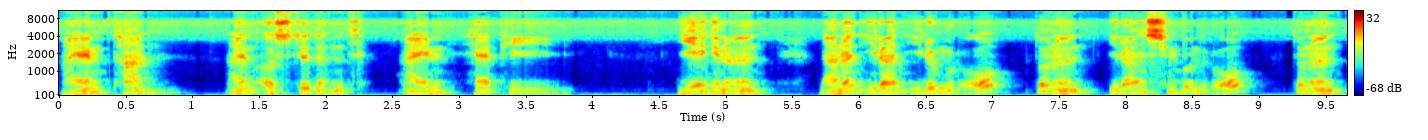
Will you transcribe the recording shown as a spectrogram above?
I am Tom. I am a student. I am happy. 이 얘기는 나는 이러한 이름으로 또는 이러한 신분으로 또는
